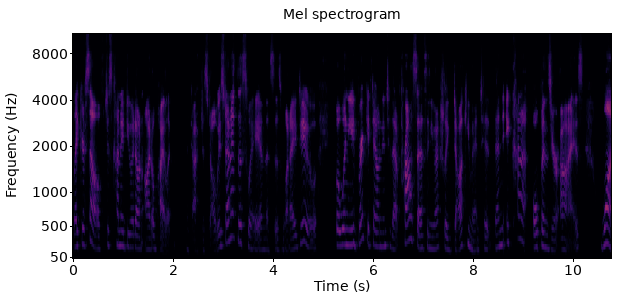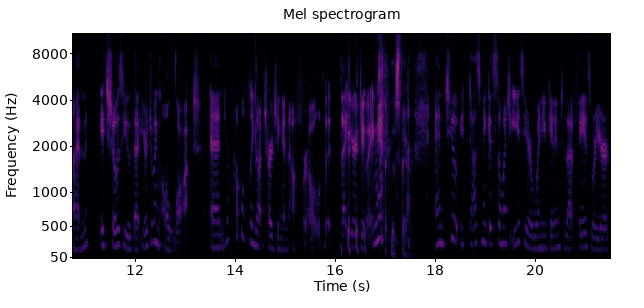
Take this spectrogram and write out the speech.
like yourself just kind of do it on autopilot like I've just always done it this way and this is what I do. But when you break it down into that process and you actually document it, then it kind of opens your eyes. One, it shows you that you're doing a lot and you're probably not charging enough for all of it that you're doing. That's fair. and two, it does make it so much easier when you get into that phase where you're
